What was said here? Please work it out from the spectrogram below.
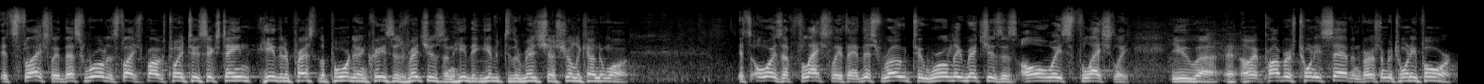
it's fleshly. This world is fleshly. Proverbs 22, 16. He that oppresseth the poor to increase his riches, and he that giveth to the rich shall surely come to want. It's always a fleshly thing. This road to worldly riches is always fleshly. You, uh, all right, Proverbs 27, verse number 24.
